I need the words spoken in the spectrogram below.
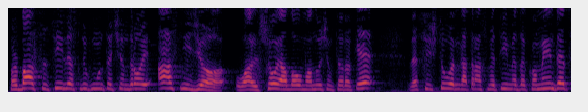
përballë së cilës nuk mund të qëndrojë asnjë gjë, ua lëshoi Allahu i Madhnushëm këtë rëke, dhe siç thuhet nga transmetimet dhe komentet,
